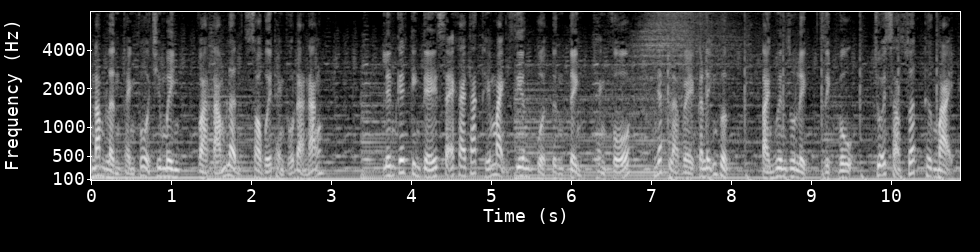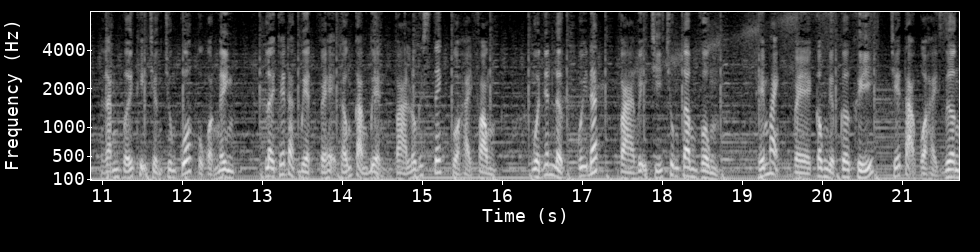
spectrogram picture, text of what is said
5 lần thành phố Hồ Chí Minh và 8 lần so với thành phố Đà Nẵng. Liên kết kinh tế sẽ khai thác thế mạnh riêng của từng tỉnh, thành phố, nhất là về các lĩnh vực tài nguyên du lịch, dịch vụ, chuỗi sản xuất thương mại gắn với thị trường Trung Quốc của Quảng Ninh, lợi thế đặc biệt về hệ thống cảng biển và logistics của Hải Phòng, nguồn nhân lực, quỹ đất và vị trí trung tâm vùng, thế mạnh về công nghiệp cơ khí, chế tạo của Hải Dương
